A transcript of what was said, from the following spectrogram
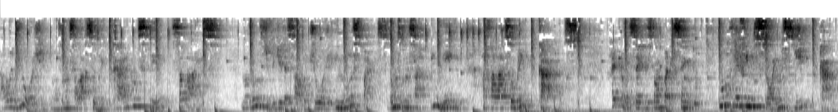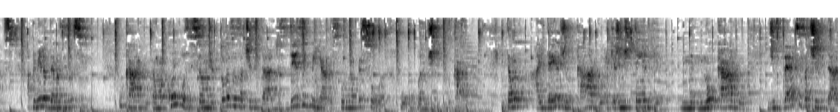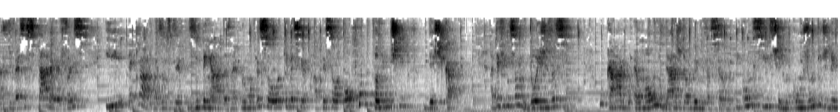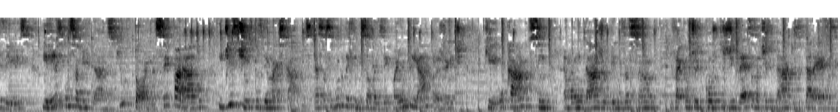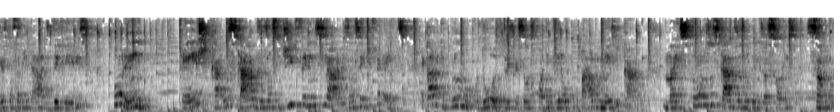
Na aula de hoje, nós vamos falar sobre cargos e salários. Nós vamos dividir essa aula de hoje em duas partes. Vamos começar primeiro a falar sobre cargos. Aí para vocês estão aparecendo duas definições de cargos. A primeira delas diz assim: o cargo é uma composição de todas as atividades desempenhadas por uma pessoa, o ocupante do cargo. Então, a ideia de um cargo é que a gente tem ali no cargo diversas atividades, diversas tarefas e, é claro, nós vamos ter desempenhadas né, por uma pessoa que vai ser a pessoa ocupante deste cargo. A definição 2 diz assim: o cargo é uma unidade da organização e consiste em um conjunto de deveres e responsabilidades que o torna separado e distinto dos demais cargos. Essa segunda definição vai, dizer, vai ampliar para a gente que o cargo, sim, é uma unidade de organização e vai constituir conjuntos de diversas atividades e tarefas, responsabilidades, deveres, porém, é este, os cargos eles vão se diferenciar, eles vão ser diferentes. É claro que uma, duas três pessoas podem vir a ocupar o mesmo cargo, mas todos os cargos das organizações são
